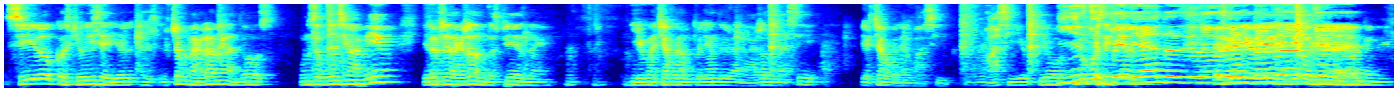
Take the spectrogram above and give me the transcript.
Sí, loco, es que yo le hice, yo, el, el chapo me agarraron, eran dos. Uno se puso encima mío y el otro agarrándome los pies, ¿no? Y yo con el chapo eran peleando y eran agarrándome así. Y el chapo le hago así, algo así. Yo, yo, yo por sequía- Es que ni sí era loco, ¿no?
